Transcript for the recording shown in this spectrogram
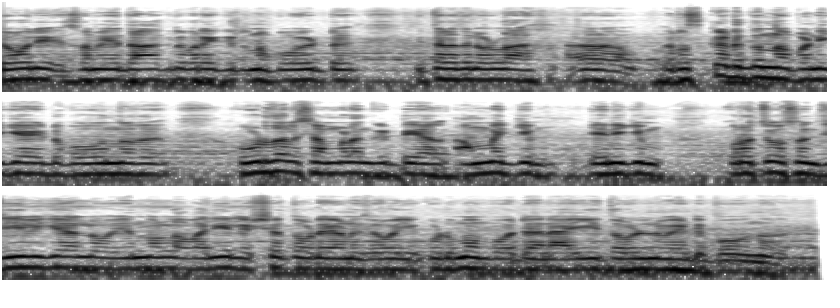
ജോലി സമയത്ത് ആക്രി പറക്കി കിട്ടുന്ന പോയിട്ട് ഇത്തരത്തിലുള്ള റിസ്ക് എടുക്കുന്ന പണിക്കായിട്ട് പോകുന്നത് കൂടുതൽ ശമ്പളം കിട്ടിയാൽ അമ്മയ്ക്കും എനിക്കും കുറച്ച് ദിവസം ജീവിക്കാമല്ലോ എന്നുള്ള വലിയ ലക്ഷ്യത്തോടെയാണ് ജോയി കുടുംബം പോറ്റാനായി ഈ തൊഴിലിന് വേണ്ടി പോകുന്നത്.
